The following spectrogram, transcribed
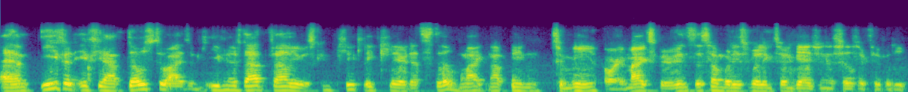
Um, even if you have those two items, even if that value is completely clear, that still might not mean to me, or in my experience, that somebody's willing to engage in a sales activity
